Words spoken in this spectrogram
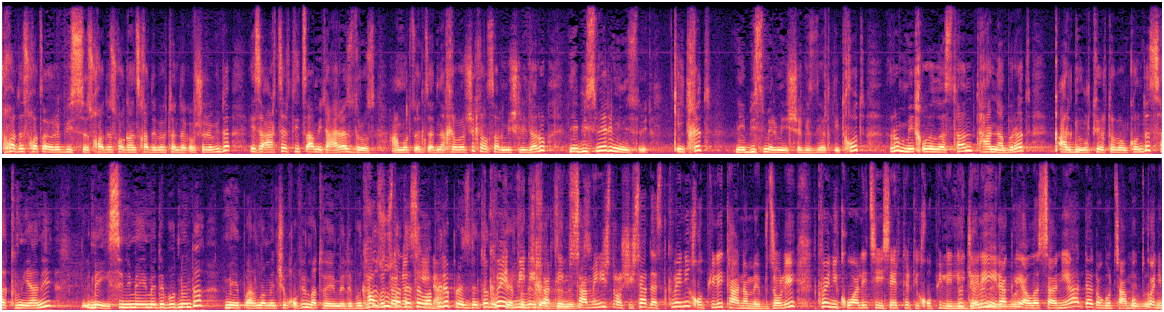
სხვადასხვა წევრების სხვადასხვა განცხადებებთან დაკავშირებით და ეს არც ერთი წამით არასდროს ამ ორ წელიწადნახევარში ხელს არ მიშლიდა რომ ნებისმიერი მინისტრი. კითხეთ ნებისმიერ მინს შეგიძლიათ კითხოთ, რომ მე ყველასთან თანაბრად კარგი ურთიერთობა მქონდა საქმიანი, მე ისინი მეიმედებოდნენ და მე პარლამენტში მყოფი მათ მეიმედებოდნენ და ზუსტად ესე ვაპირებ პრეზიდენტთან ურთიერთობის გაგრძელებას. თქვენ მიდიხართ იმ სამინისტროში, სადაც თქვენი ყოფილი თანამებრძოლი, თქვენი კოალიციის ერთ-ერთი ყოფილი ლიდერი ირაკლი ალასანია და როგორც ამბობ, თქვენი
